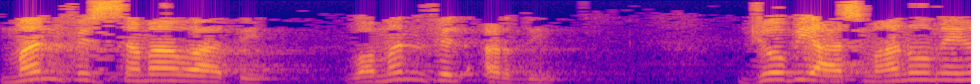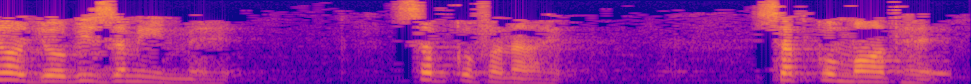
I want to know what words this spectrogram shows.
منف سماواتی و منفل اردی جو بھی آسمانوں میں ہے اور جو بھی زمین میں ہے۔ سب کو فنا ہے۔ سب کو موت ہے۔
